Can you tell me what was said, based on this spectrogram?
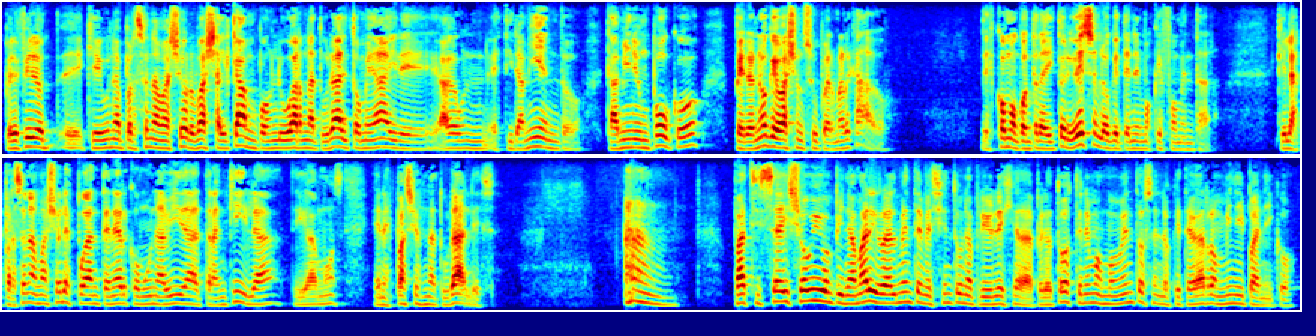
Prefiero eh, que una persona mayor vaya al campo, a un lugar natural, tome aire, haga un estiramiento, camine un poco, pero no que vaya a un supermercado. Es como contradictorio. Eso es lo que tenemos que fomentar. Que las personas mayores puedan tener como una vida tranquila, digamos, en espacios naturales. Patsy 6, yo vivo en Pinamar y realmente me siento una privilegiada, pero todos tenemos momentos en los que te agarra un mini pánico.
